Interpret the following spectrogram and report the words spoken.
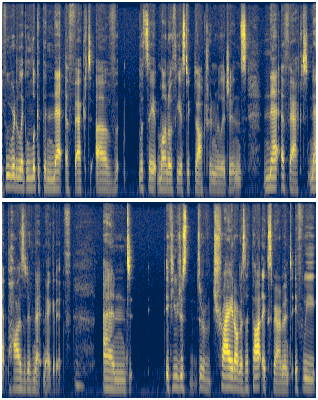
if we were to like look at the net effect of let's say monotheistic doctrine religions net effect net positive net negative. Mm. And if you just sort of try it on as a thought experiment if we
